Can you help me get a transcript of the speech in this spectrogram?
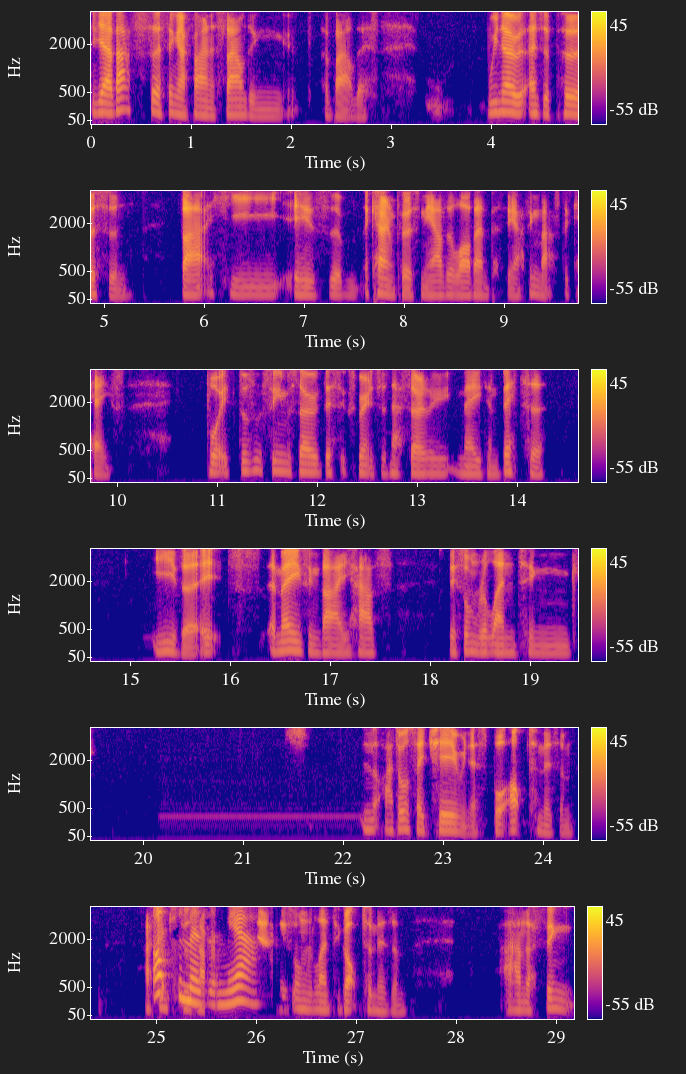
Yeah, that's the thing I find astounding about this. We know as a person that he is um, a caring person. He has a lot of empathy. I think that's the case but it doesn't seem as though this experience has necessarily made him bitter either. It's amazing that he has this unrelenting, I don't say cheeriness, but optimism. I optimism, yeah. His unrelenting optimism. And I think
